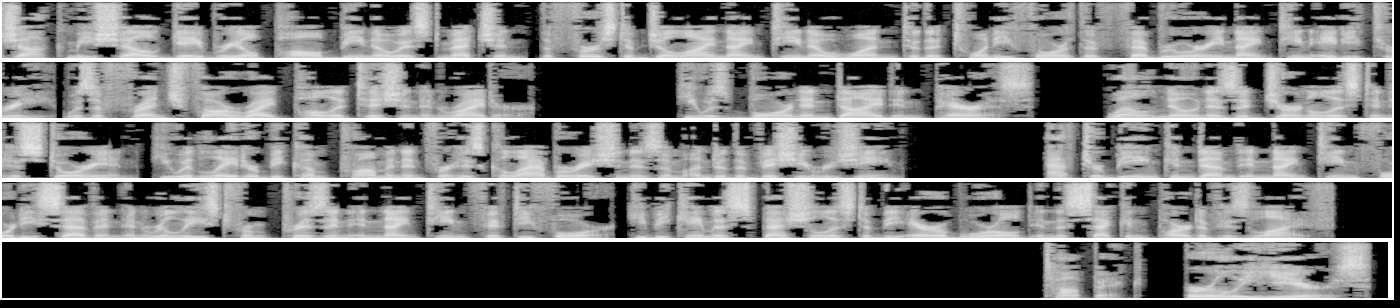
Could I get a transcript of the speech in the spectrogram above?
Jacques-Michel Gabriel Paul Benoist Mechin, the 1st of July 1901 to the 24th of February 1983, was a French far-right politician and writer. He was born and died in Paris. Well known as a journalist and historian, he would later become prominent for his collaborationism under the Vichy regime. After being condemned in 1947 and released from prison in 1954, he became a specialist of the Arab world in the second part of his life. Early years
